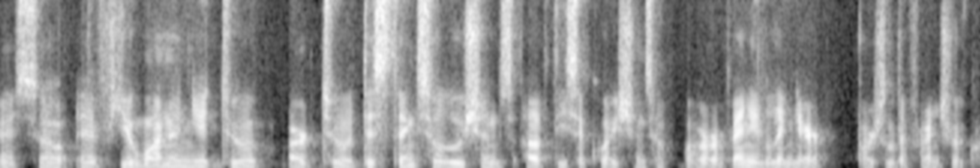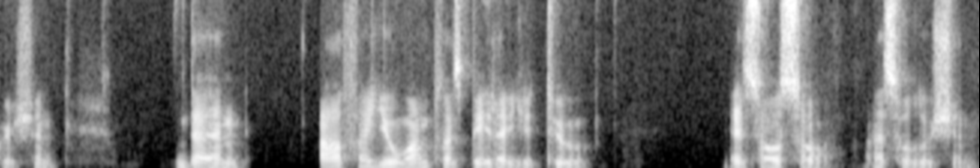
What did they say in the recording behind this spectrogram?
Okay, so if U1 and U2 are two distinct solutions of these equations of, or of any linear partial differential equation, then alpha U1 plus beta U2 is also a solution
